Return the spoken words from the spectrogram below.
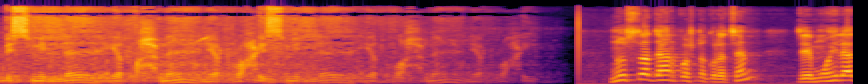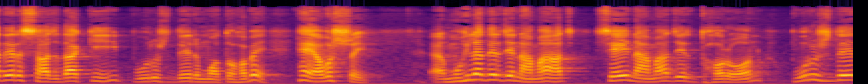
بسم الله الرحمن الرحيم بسم الله الرحمن الرحيم নুসরাত জাহান প্রশ্ন করেছেন যে মহিলাদের সাজদা কি পুরুষদের মতো হবে হ্যাঁ অবশ্যই আহ, মহিলাদের যে নামাজ সেই নামাজের ধরন পুরুষদের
